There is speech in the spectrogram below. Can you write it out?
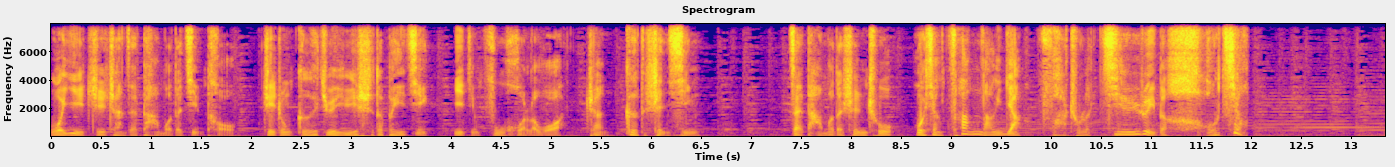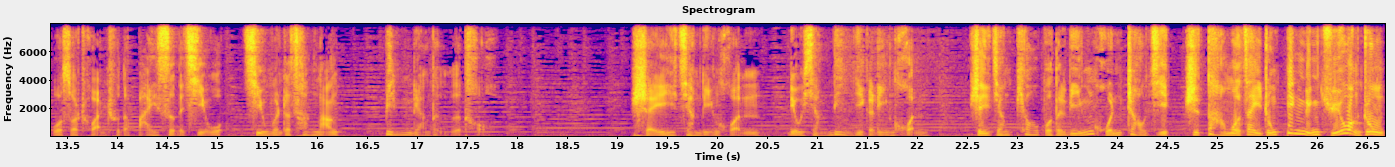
我一直站在大漠的尽头，这种隔绝于世的背景已经俘获了我整个的身心。在大漠的深处，我像苍狼一样发出了尖锐的嚎叫。我所传出的白色的气雾亲吻着苍狼冰凉的额头。谁将灵魂流向另一个灵魂？谁将漂泊的灵魂召集，使大漠在一种濒临绝望中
